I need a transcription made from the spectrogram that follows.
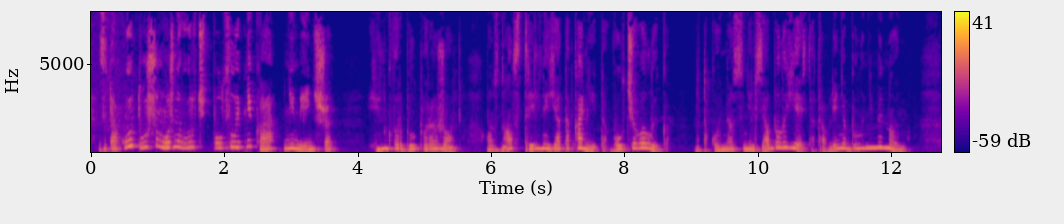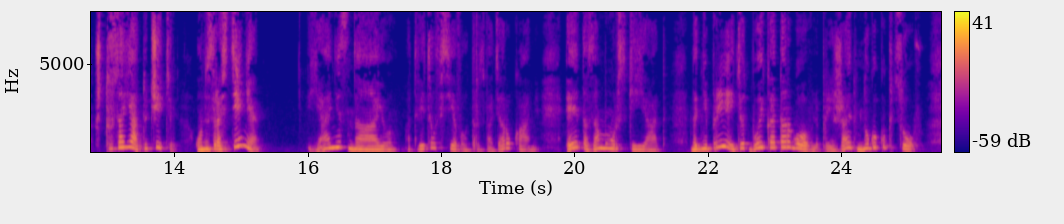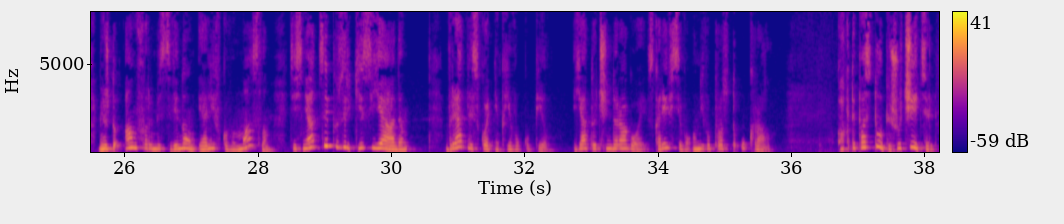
За такую тушу можно выручить ползолотника, не меньше. Ингвар был поражен. Он знал стрельный яд аконита, волчьего лыка. Но такое мясо нельзя было есть, отравление было неминуемо. Что за яд, учитель? Он из растения? «Я не знаю», — ответил Всеволод, разводя руками. «Это заморский яд. На Днепре идет бойкая торговля, приезжает много купцов. Между амфорами с вином и оливковым маслом теснятся и пузырьки с ядом. Вряд ли скотник его купил. Яд очень дорогой. Скорее всего, он его просто украл. «Как ты поступишь, учитель?»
